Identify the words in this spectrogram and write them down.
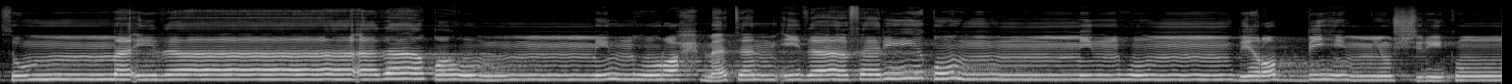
ثم إذا أذاقهم منه رحمة إذا فريق منهم بربهم يشركون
